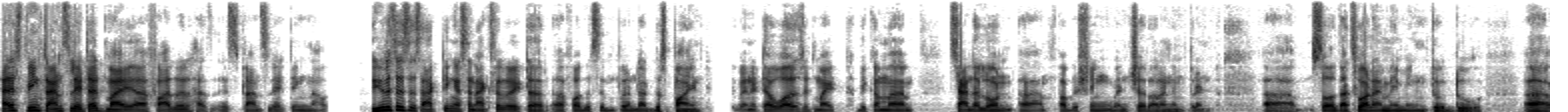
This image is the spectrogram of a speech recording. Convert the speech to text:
And it's being translated. My uh, father has, is translating now. Ulysses is acting as an accelerator uh, for this imprint at this point. When it evolves, it might become a standalone uh, publishing venture or an imprint. Uh, so that's what I'm aiming to do. Uh,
